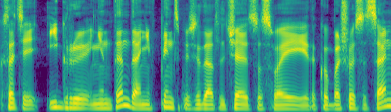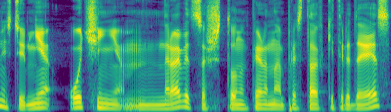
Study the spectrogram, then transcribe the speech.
Кстати, игры Nintendo, они, в принципе, всегда отличаются своей такой большой социальностью. И мне очень нравится, что, например, на приставке 3DS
